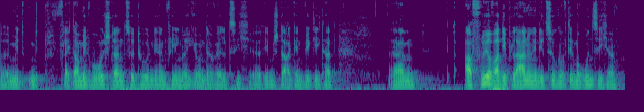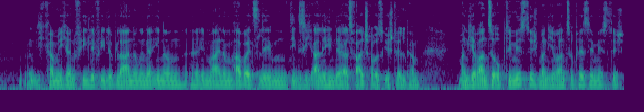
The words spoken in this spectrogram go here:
äh, mit, mit, vielleicht auch mit Wohlstand zu tun, der in vielen Regionen der Welt sich äh, eben stark entwickelt hat. Ähm, auch früher war die Planung in die Zukunft immer unsicher. Und ich kann mich an viele, viele Planungen erinnern in meinem Arbeitsleben, die sich alle hinterher als falsch herausgestellt haben. Manche waren zu optimistisch, manche waren zu pessimistisch.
